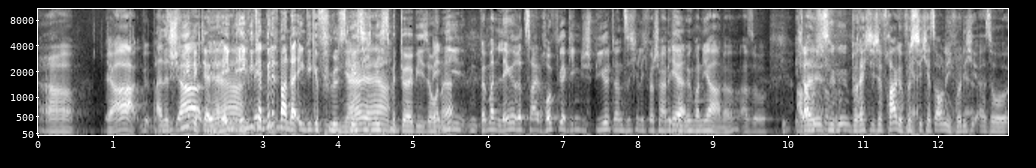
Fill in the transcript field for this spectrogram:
Ja. Ja, Also ja, schwierig, ja, ja. irgendwie, irgendwie verbindet man da irgendwie gefühlsmäßig Ja, ja, ja. nichts mit Derby so, wenn, ne? die, wenn man längere Zeit häufiger gegen die spielt, dann sicherlich wahrscheinlich Ja. dann irgendwann ja, ne? Also ich Aber glaube das ist eine berechtigte Frage. Wüsste ich jetzt auch nicht. Würde ich, also,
